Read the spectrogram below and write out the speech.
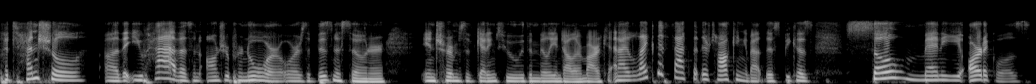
potential uh, that you have as an entrepreneur or as a business owner in terms of getting to the million dollar mark. And I like the fact that they're talking about this because so many articles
